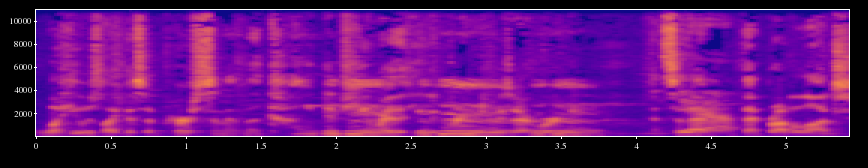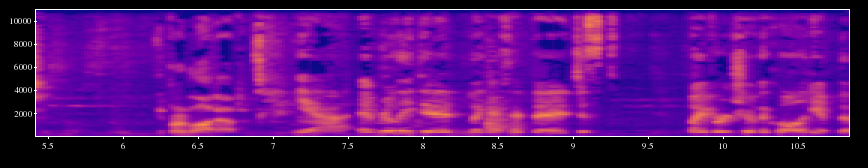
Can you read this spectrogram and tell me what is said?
what he was like as a person and the kind of humor that he would bring to his artwork. And so Mm-hmm. Yeah. that that brought a lot. It brought a lot out. Yeah, it really did. Like I said, the just by virtue of the quality of the,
